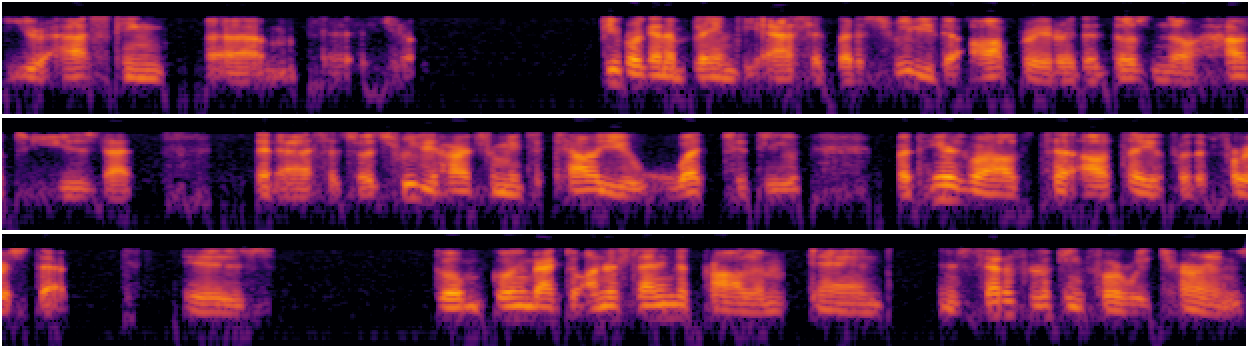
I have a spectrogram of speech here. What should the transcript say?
you're asking, um, you know, people are going to blame the asset, but it's really the operator that doesn't know how to use that that asset. So it's really hard for me to tell you what to do. But here's what I'll, t- I'll tell you for the first step is go, going back to understanding the problem and instead of looking for returns,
